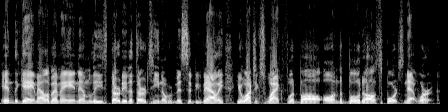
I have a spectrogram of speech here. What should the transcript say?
in the game. Alabama A&M leads 30 to 13 over Mississippi Valley. You're watching SWAC football on the Bulldog Sports Network.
